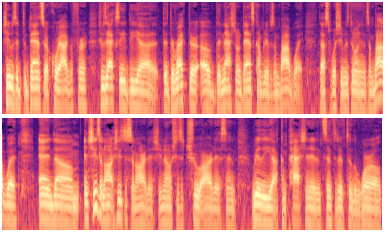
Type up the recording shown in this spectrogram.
She was a dancer a choreographer. She was actually the uh, the director of the national dance company of zimbabwe. That's what she was doing in zimbabwe. And um, and she's an art she's just an artist you know she's a true artist and really uh, compassionate and sensitive to the world.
